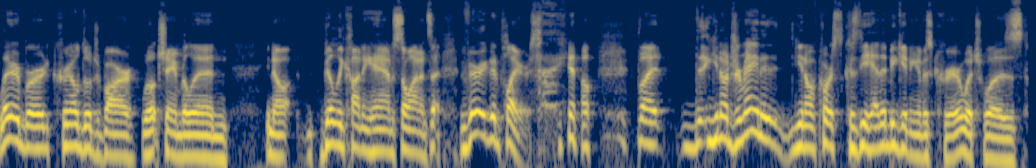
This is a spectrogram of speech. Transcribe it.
Larry Bird, Kareem Abdul-Jabbar, Wilt Chamberlain, you know, Billy Cunningham, so on and so very good players, you know. But you know, Jermaine, you know, of course, because he had the beginning of his career, which was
